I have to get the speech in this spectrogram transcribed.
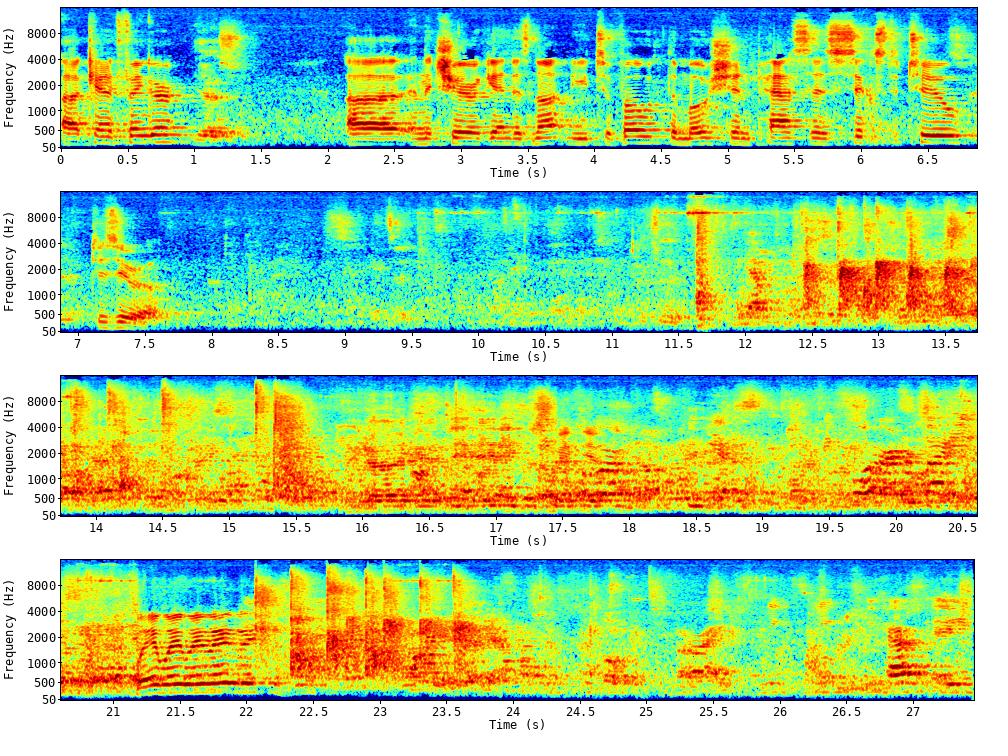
Uh, Kenneth Finger, Yes. Uh, and the chair again does not need to vote. The motion passes six to two to zero. Wait, wait, wait, wait, wait. All right, we have a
